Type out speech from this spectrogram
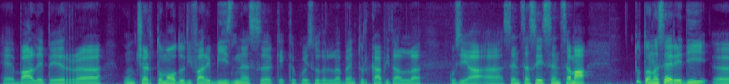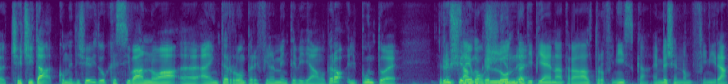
eh, vale per eh, un certo modo di fare business che, che questo del venture capital così senza se e senza ma tutta una serie di eh, cecità, come dicevi tu, che si vanno a, eh, a, interrompere e finalmente vediamo. Però il punto è, riusciremo Pensando a che l'onda di piena, tra l'altro, finisca, e invece non finirà.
